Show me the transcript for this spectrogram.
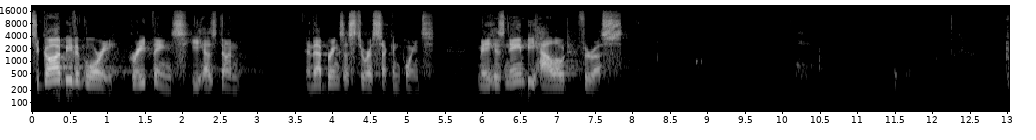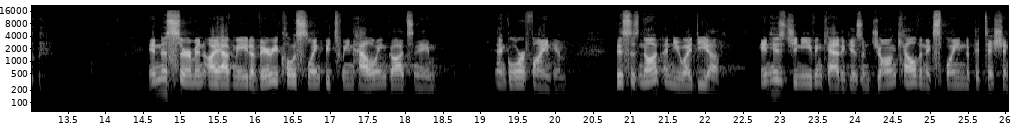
To God be the glory, great things he has done. And that brings us to our second point. May his name be hallowed through us. In this sermon, I have made a very close link between hallowing God's name and glorifying Him. This is not a new idea. In his Genevan Catechism, John Calvin explained the petition,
